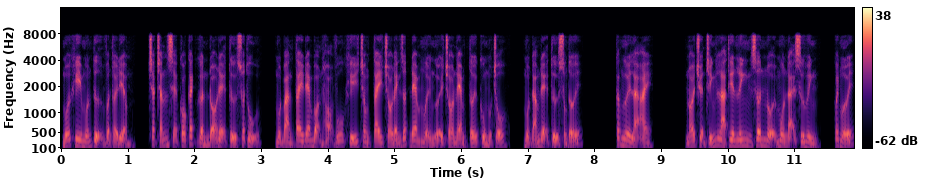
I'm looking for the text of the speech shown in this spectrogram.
mỗi khi muốn tự vẫn thời điểm, chắc chắn sẽ có cách gần đó đệ tử xuất thủ, một bàn tay đem bọn họ vũ khí trong tay cho đánh rất đem mười người cho ném tới cùng một chỗ, một đám đệ tử xông tới. Các ngươi là ai? Nói chuyện chính là thiên linh sơn nội môn đại sư minh quách mới,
